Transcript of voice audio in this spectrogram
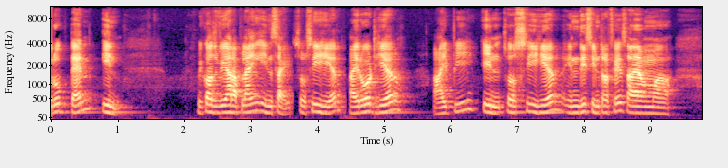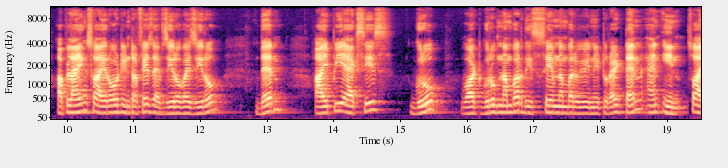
group 10 in because we are applying inside so see here i wrote here IP in. So see here in this interface I am uh, applying. So I wrote interface F0 by 0. Then IP access group what group number this same number we need to write 10 and in. So i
